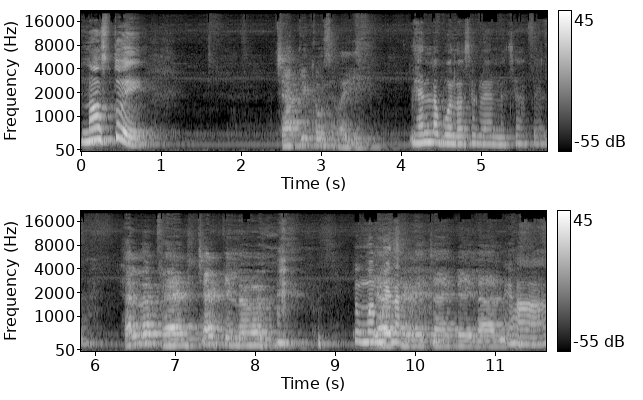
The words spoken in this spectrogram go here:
नाचतोय. चहा पी कौसा बाई ह्यांना बोलाव सगळ्यांना चहा प्यायला. हॅलो फ्रेंड चाय पिलो. तू मम्मीला सगळे चाय प्यायला. हा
